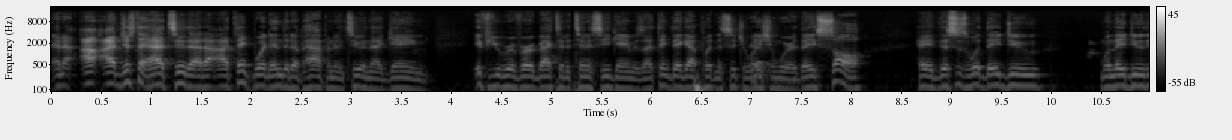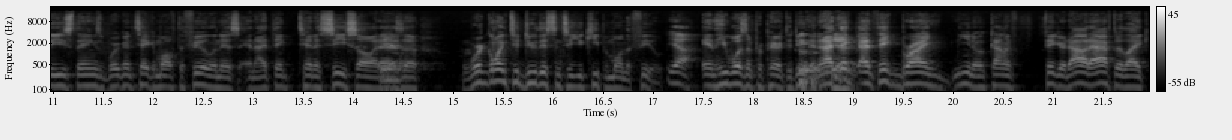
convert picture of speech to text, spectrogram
And I, I just to add to that, I I think what ended up happening too in that game, if you revert back to the Tennessee game, is I think they got put in a situation where they saw, hey, this is what they do when they do these things. We're going to take them off the field in this, and I think Tennessee saw it as a we're going to do this until you keep him on the field. Yeah. and he wasn't prepared to do that. And I Yeah. think I think Brian, you know, kind of figured out after like.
